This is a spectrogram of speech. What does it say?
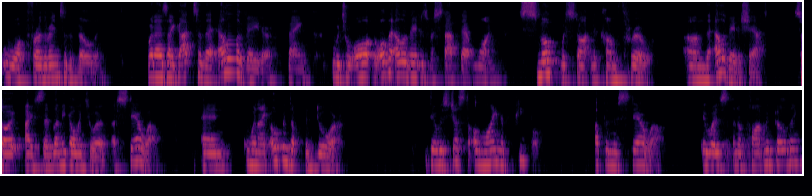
walk further into the building. But as I got to the elevator bank, which were all, all the elevators were stopped at one, smoke was starting to come through um, the elevator shaft. So I, I, said, let me go into a, a stairwell. And when I opened up the door, there was just a line of people up in the stairwell. It was an apartment building.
